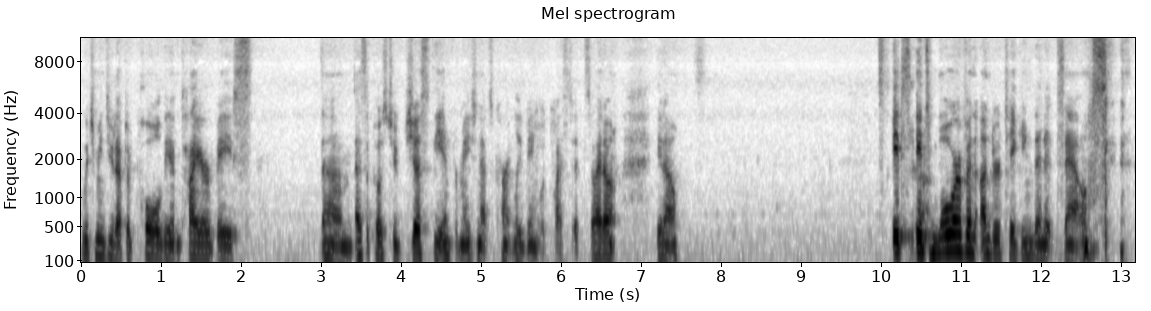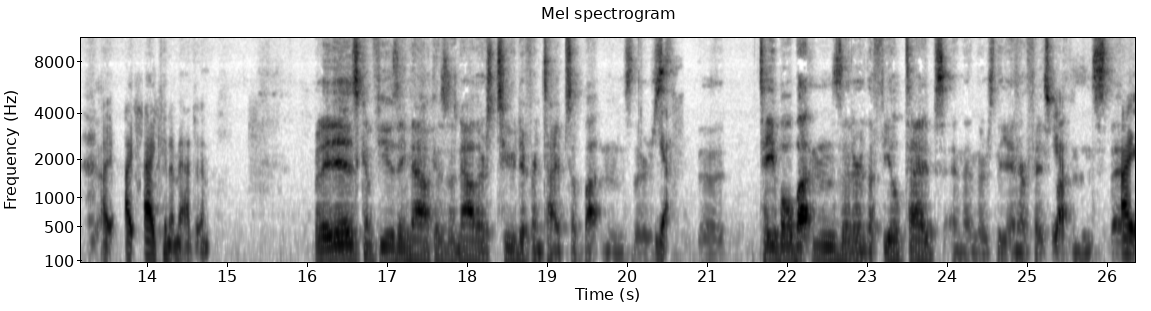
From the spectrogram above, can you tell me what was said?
which means you'd have to pull the entire base um, as opposed to just the information that's currently being requested. So I don't, you know, it's Yeah. it's more of an undertaking than it sounds. I, I I can imagine. But it is confusing now because now there's two different types of buttons. There's Yes. the table buttons that are the field types, and then there's the interface Yes. buttons that I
